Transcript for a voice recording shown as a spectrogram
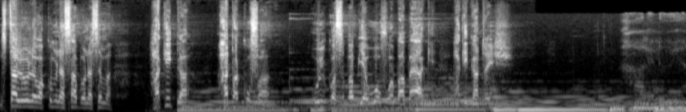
Mstari ule wa kumi na saba unasema hakika hata kufa huyu kwa sababu ya uovu wa baba yake. Hakika ataishi. Hallelujah.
